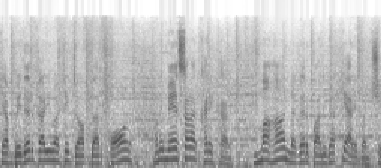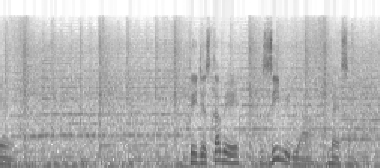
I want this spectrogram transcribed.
કે આ બેદરકારી માટે જવાબદાર કોણ અને મહેસાણા ખરેખર મહાનગરપાલિકા ક્યારે બનશે? Tejas Dave, Zee media, Mehsana.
